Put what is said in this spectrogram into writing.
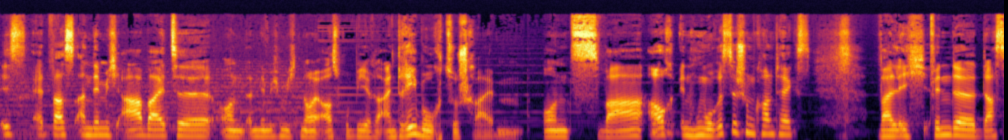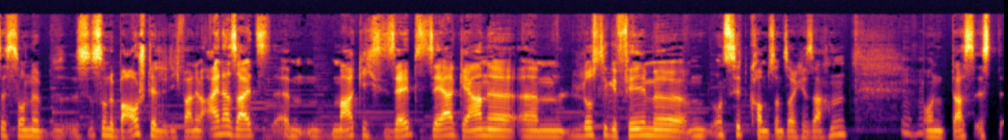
ist etwas, an dem ich arbeite und an dem ich mich neu ausprobiere, ein Drehbuch zu schreiben. Und zwar auch in humoristischem Kontext, weil ich finde, das ist so eine, es ist so eine Baustelle, die ich wahrnehme. Einerseits ähm, mag ich selbst sehr gerne ähm, lustige Filme und Sitcoms und solche Sachen. Mhm. Und das ist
